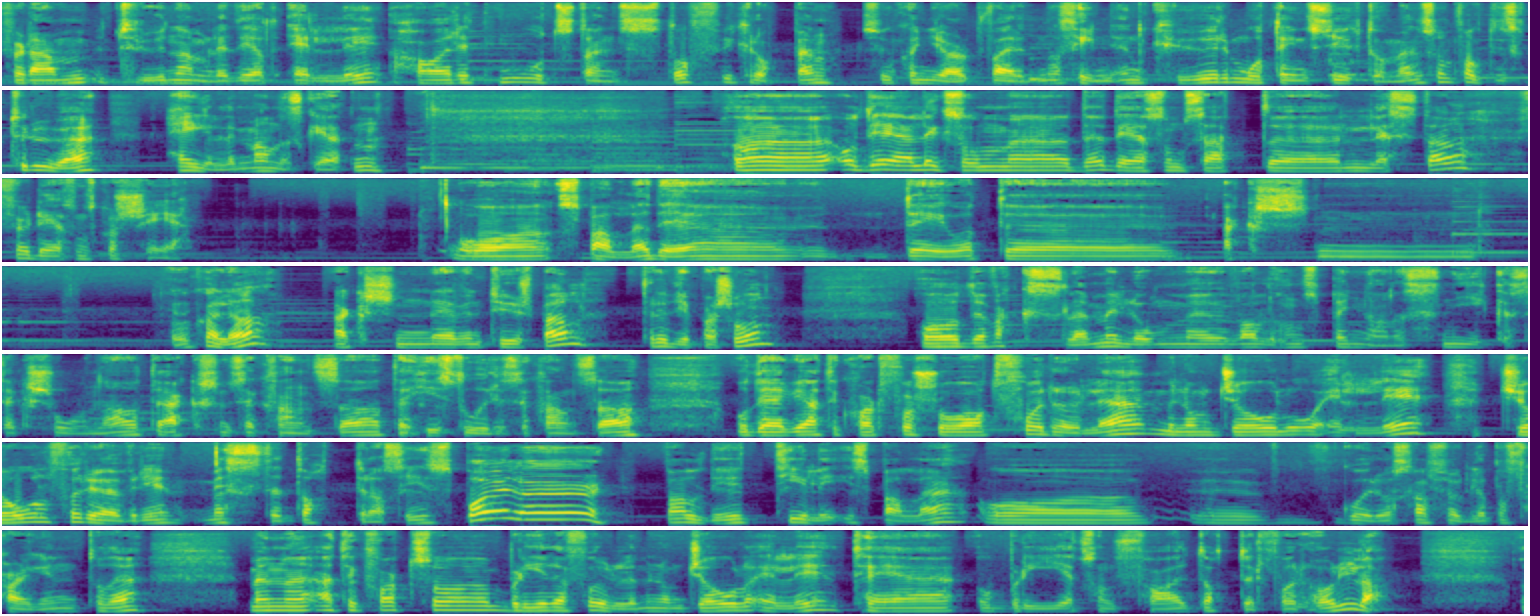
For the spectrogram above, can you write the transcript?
For de tror nemlig det at Ellie har et motstandsstoff i kroppen som kan hjelpe verden å finne en kur mot den sykdommen som faktisk truer hele menneskeheten. Uh, og det er liksom det, er det som setter uh, lista for det som skal skje. Og spillet, det, det er jo et action Hva skal vi kalle det? Action-eventyrspill. Tredjeperson. Og det veksler mellom eh, veldig sånn spennende snikeseksjoner til actionsekvenser til historiesekvenser. Og det vi etter hvert får se at forholdet mellom Joel og Ellie Joel for øvrig mister dattera si Spoiler! Veldig tidlig i spillet, og uh, går jo selvfølgelig på felgen av det. Men uh, etter hvert så blir det forholdet mellom Joel og Ellie til å bli et sånn far-datter-forhold. da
